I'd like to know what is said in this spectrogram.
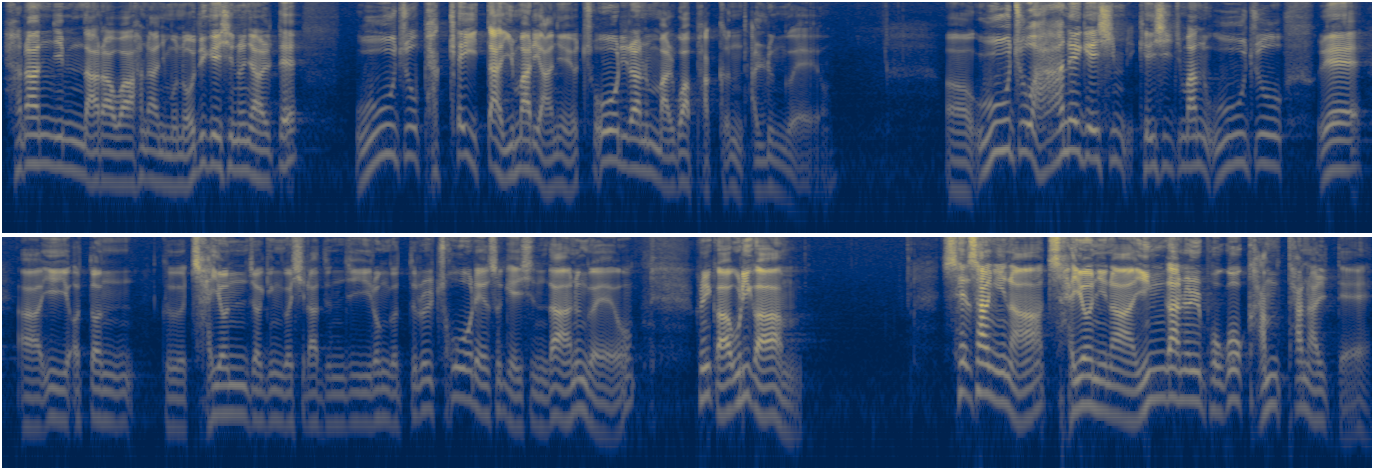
하나님 나라와 하나님은 어디 계시느냐 할 때 우주 밖에 있다 이 말이 아니에요. 초월이라는 말과 밖은 다른 거예요. 어, 우주 안에 계시, 계시지만 우주의 아, 이 어떤 그 자연적인 것이라든지 이런 것들을 초월해서 계신다는 거예요. 그러니까 우리가 세상이나 자연이나 인간을 보고 감탄할 때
